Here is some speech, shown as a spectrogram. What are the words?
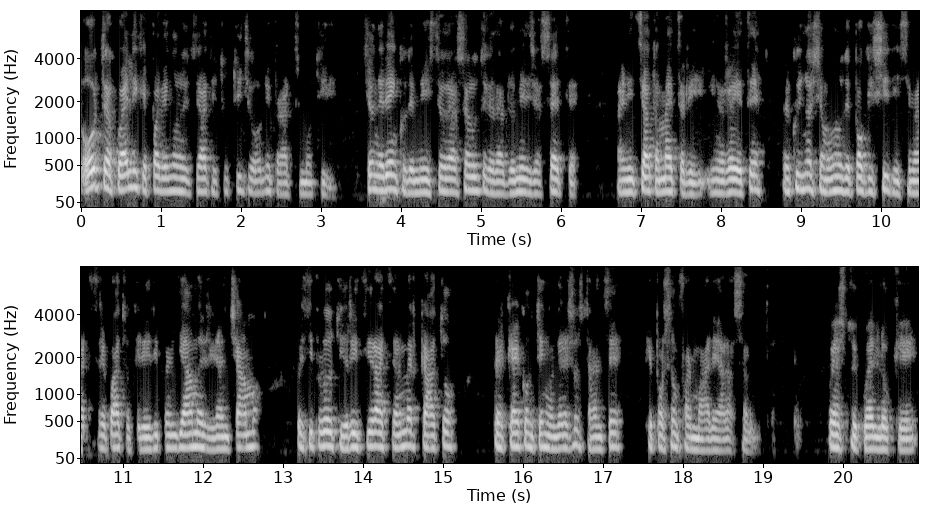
oltre a quelli che poi vengono ritirati tutti i giorni per altri motivi. C'è un elenco del Ministero della Salute che dal 2017 ha iniziato a metterli in rete, per cui noi siamo uno dei pochi siti insieme a altri 3-4 che li riprendiamo e rilanciamo questi prodotti ritirati dal mercato perché contengono delle sostanze che possono far male alla salute. Questo è quello che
